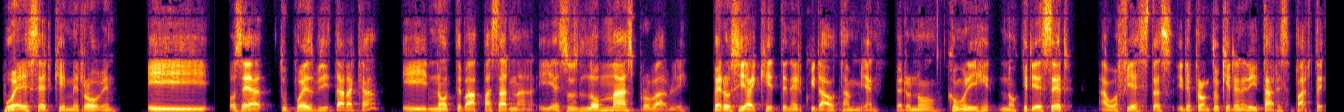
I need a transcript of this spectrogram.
puede ser que me roben. Y, o sea, tú puedes visitar acá y no te va a pasar nada. Y eso es lo más probable. Pero sí hay que tener cuidado también. Pero no, como dije, no quería ser aguafiestas y de pronto quieren editar esa parte.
